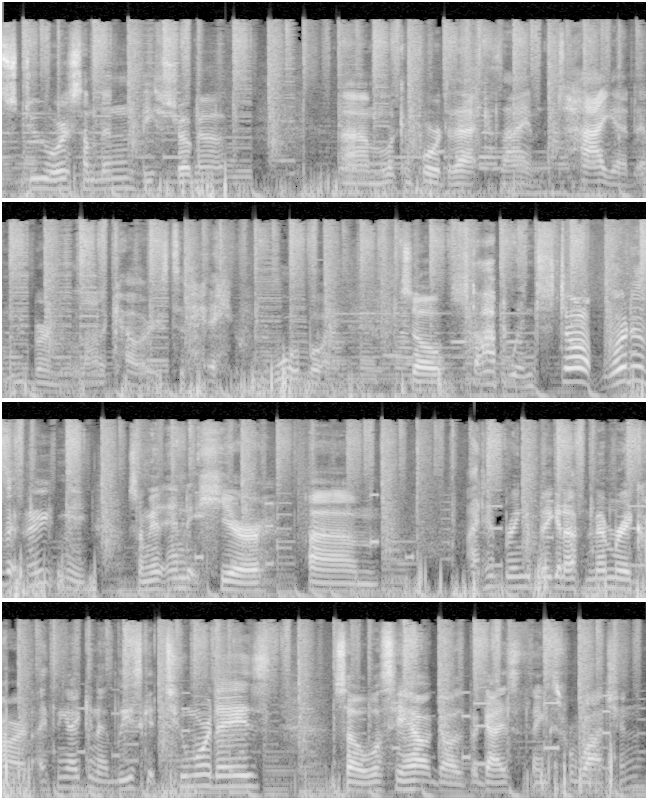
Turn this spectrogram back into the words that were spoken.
stew or something, beef stroganoff. I'm looking forward to that because I am tired and we burned a lot of calories today. Whoa boy. So stop wind, stop. Where does it hate me? So I'm gonna end it here. Um, I didn't bring a big enough memory card. I think I can at least get two more days. So we'll see how it goes. But guys, thanks for watching.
